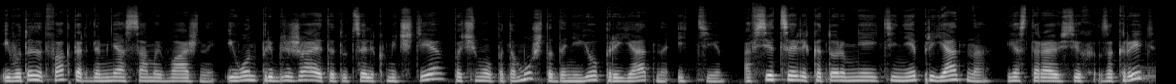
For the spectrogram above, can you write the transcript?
И вот этот фактор для меня самый важный. И он приближает эту цель к мечте. Почему? Потому что до нее приятно идти. А все цели, к которым мне идти неприятно, я стараюсь их закрыть,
